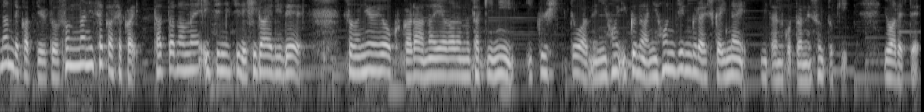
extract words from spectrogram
なんでかっていうとそんなにせかせかたったのね1日で日帰りでそのニューヨークからナイアガラの滝に行く人はね日本行くのは日本人ぐらいしかいないみたいなことはねその時言われて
